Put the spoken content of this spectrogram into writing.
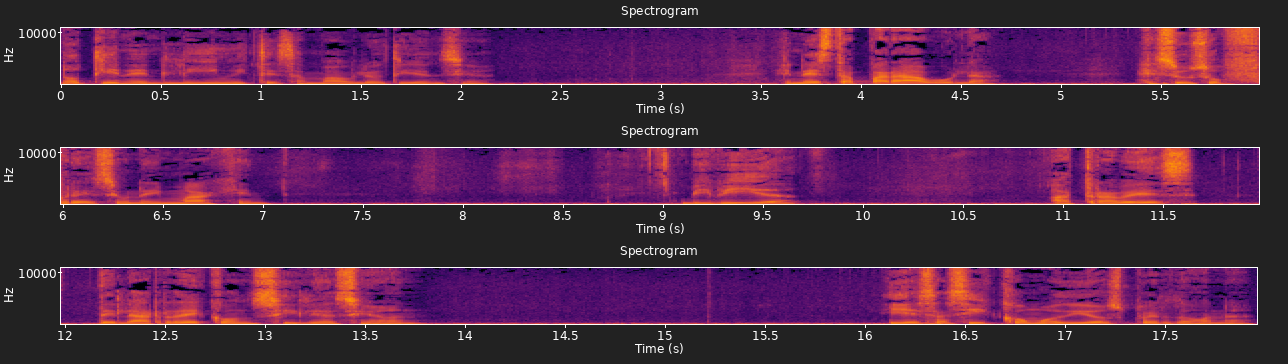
no tienen límites, amable audiencia. En esta parábola, Jesús ofrece una imagen vivida a través de la reconciliación. Y es así como Dios perdona.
